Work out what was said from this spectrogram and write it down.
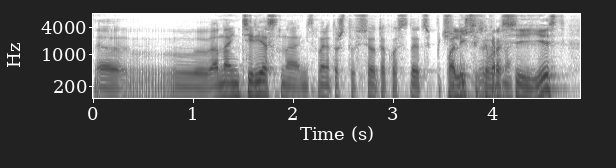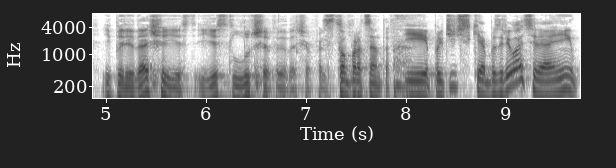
э, э, она интересна, несмотря на то, что все такое создается впечатление, Политика в России есть, и передача есть, и есть лучшая передача политики. Сто процентов. И политические обозреватели, они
